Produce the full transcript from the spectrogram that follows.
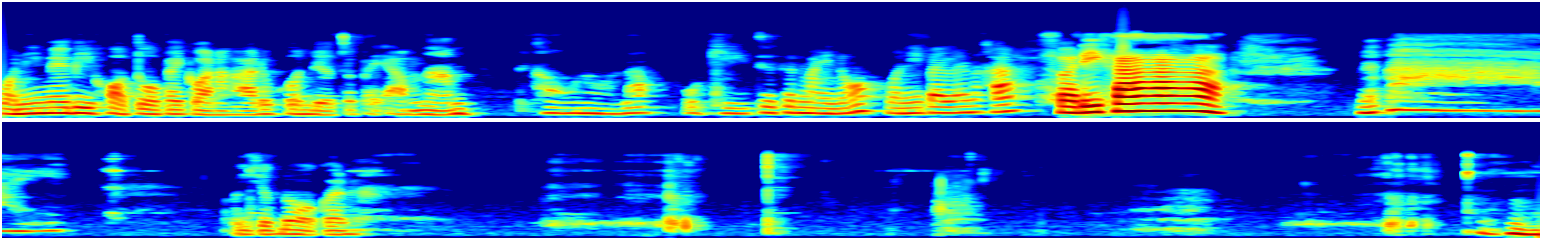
วันนี้แม่บีขอตัวไปก่อนนะคะ ทุกคนเดี๋ยวจะไปอาบน้ำเข้านอนละโอเค เจอกันใหม่เนาะวันนี้ไปแล้วนะคะ สวัสดีค่ะ บ๊ายบายเอาอีกจักดอกกันอื้อหือ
